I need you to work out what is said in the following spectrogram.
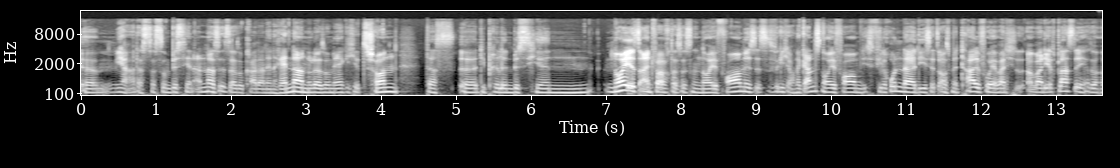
ähm, ja, dass das so ein bisschen anders ist. Also gerade an den Rändern oder so merke ich jetzt schon, dass äh, die Brille ein bisschen neu ist einfach, dass es eine neue Form ist. Es ist wirklich auch eine ganz neue Form, die ist viel runder, die ist jetzt aus Metall, vorher war die, war die aus Plastik. Also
